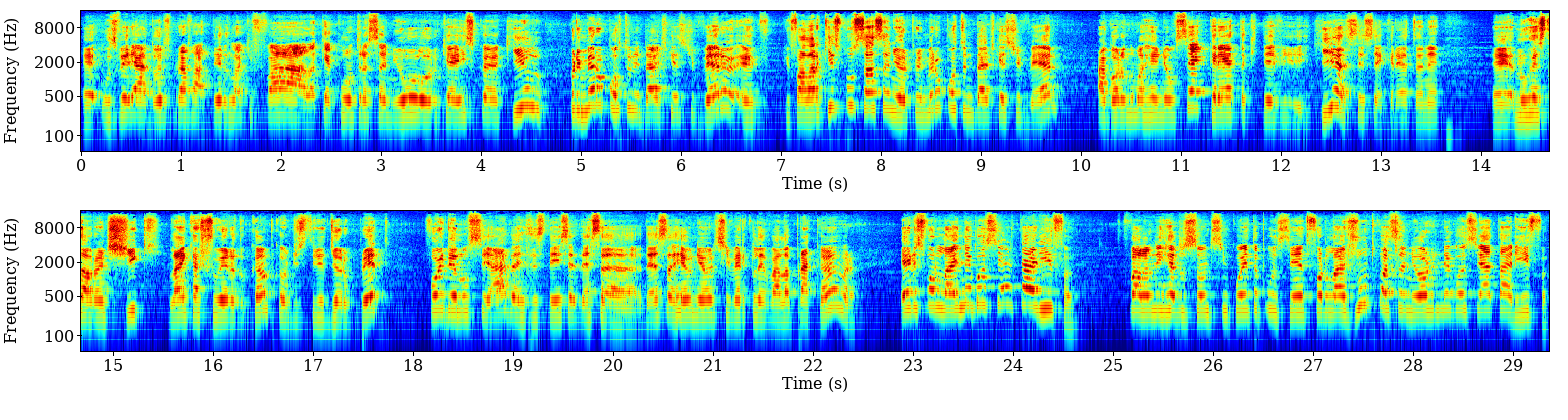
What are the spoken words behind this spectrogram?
É, os vereadores bravateiros lá que fala que é contra Sanioro, que é isso, que é aquilo. Primeira oportunidade que eles tiveram, é, que falaram que expulsar Sanioro, primeira oportunidade que eles tiveram, agora numa reunião secreta que teve, que ia ser secreta, né? É, num restaurante chique, lá em Cachoeira do Campo, que é um distrito de Ouro Preto, foi denunciada a existência dessa, dessa reunião, eles tiveram que levar ela para a Câmara. Eles foram lá e negociaram tarifa. Falando em redução de 50%, foram lá junto com a Sanior negociar a tarifa.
